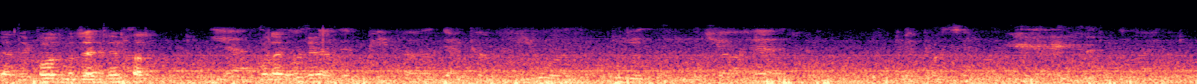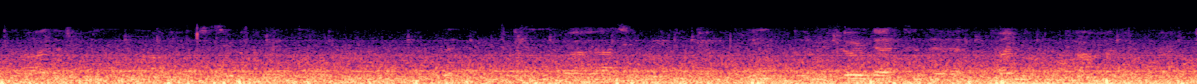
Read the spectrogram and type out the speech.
Yeah, they call Mujahideen Khalq. Yeah, most of the people they're confused who is Mujahid and a person who is uh, like God and who is Munafiq, which is hypocrite. So that, this is why I ask you if you can please refer that to the time of Muhammad or time of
